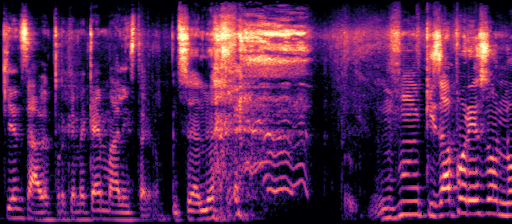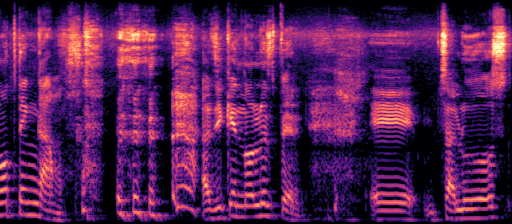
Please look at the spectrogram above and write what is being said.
quién sabe, porque me cae mal Instagram. Saludos. Quizá por eso no tengamos. Así que no lo esperen. Eh, saludos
